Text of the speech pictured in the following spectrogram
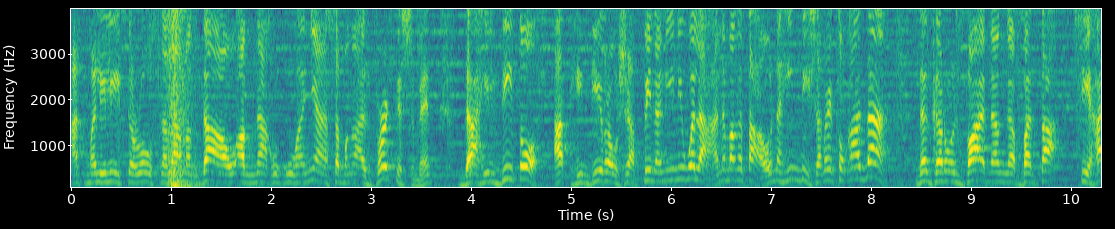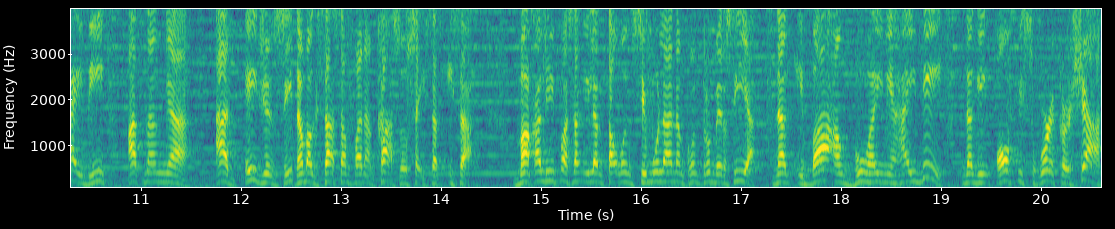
at maliliit na roles na lamang daw ang nakukuha niya sa mga advertisement dahil dito at hindi raw siya pinaniniwalaan ng mga tao na hindi siya retokada. Nagkaroon pa ng banta si Heidi at ng uh, ad agency na magsasampa ng kaso sa isa't isa. Makalipas ang ilang taon simula ng kontrobersiya, nag-iba ang buhay ni Heidi. Naging office worker siya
